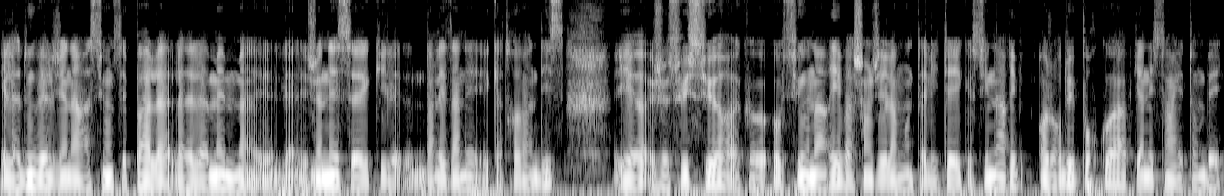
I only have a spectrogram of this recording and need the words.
Et la nouvelle génération, c'est pas la, même euh, jeunesse qu'il dans les années 90. Et euh, je suis sûr que si on arrive à changer la mentalité et que si on arrive aujourd'hui, pourquoi Afghanistan est tombé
